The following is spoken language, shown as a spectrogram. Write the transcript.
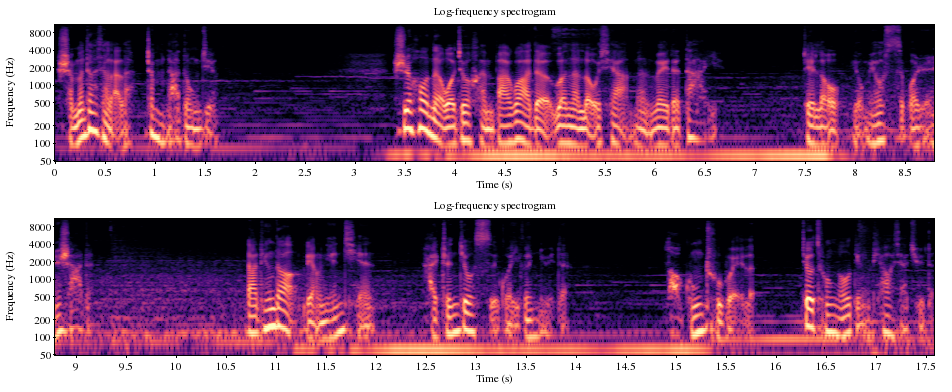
什么掉下来了？这么大动静？”事后呢，我就很八卦的问了楼下门卫的大爷：“这楼有没有死过人啥的？”打听到两年前，还真就死过一个女的。老公出轨了，就从楼顶跳下去的，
